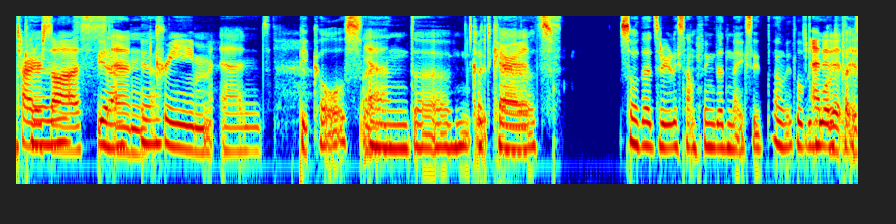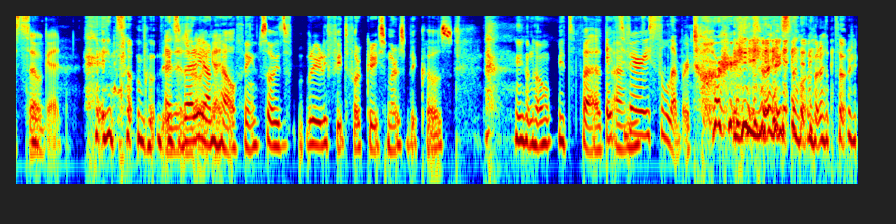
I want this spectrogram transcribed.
tartar carrots. sauce and cream and pickles and um, cooked carrots. carrots. So that's really something that makes it a little bit and more it is, it's so good. it's so good. It it's very really unhealthy. Good. So it's really fit for Christmas because you know, it's fat. It's very celebratory. it's very celebratory.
